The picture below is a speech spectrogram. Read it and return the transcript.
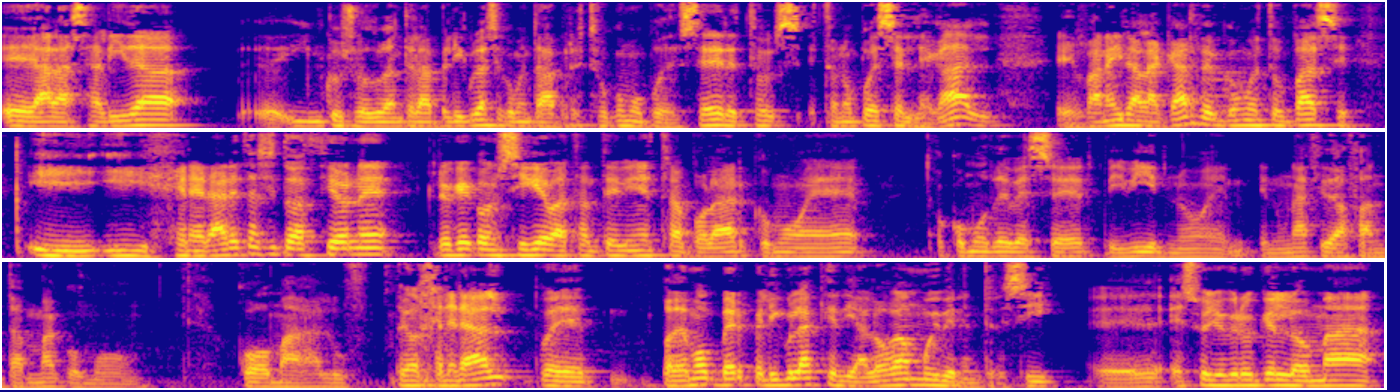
a la salida eh, incluso durante la película se comentaba, pero esto cómo puede ser, esto, esto no puede ser legal, eh, van a ir a la cárcel, cómo esto pase. Y, generar estas situaciones creo que consigue bastante bien extrapolar cómo es o cómo debe ser vivir ¿no? en, una ciudad fantasma como, como Magaluf. Pero en general, pues podemos ver películas que dialogan muy bien entre sí. Eh, eso yo creo que es lo más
